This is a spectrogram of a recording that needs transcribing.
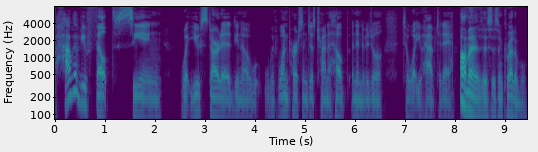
How have you felt seeing what you started, you know, with one person just trying to help an individual to what you have today? Oh man, it's, it's incredible,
